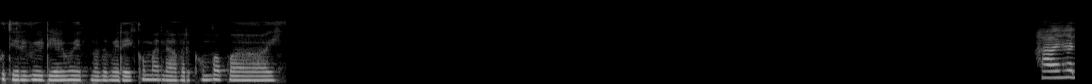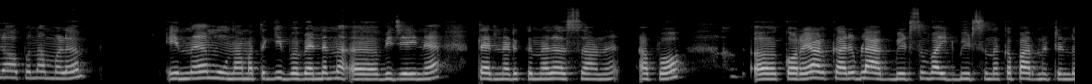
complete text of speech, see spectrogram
പുതിയൊരു വീഡിയോ വരുന്നത് വരേക്കും. എല്ലാവർക്കും ബൈ ഹായ് ഹലോ അപ്പോൾ നമ്മൾ ഇന്ന് മൂന്നാമത്തെ ഗിവ് അവേന്റെ വിജയിനെ തിരഞ്ഞെടുക്കുന്ന ദിവസമാണ് അപ്പോൾ കുറേ ആൾക്കാർ ബ്ലാക്ക് ബീഡ്സും വൈറ്റ് ബീഡ്സും എന്നൊക്കെ പറഞ്ഞിട്ടുണ്ട്.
